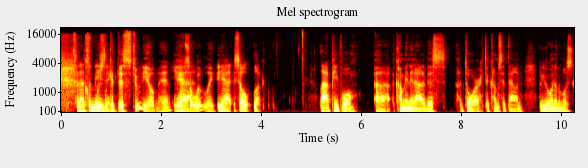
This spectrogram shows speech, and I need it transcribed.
So that's amazing. look at this studio, man. Yeah. Absolutely. Yeah. So look, a lot of people uh, come in and out of this uh, door to come sit down, but you're one of the most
